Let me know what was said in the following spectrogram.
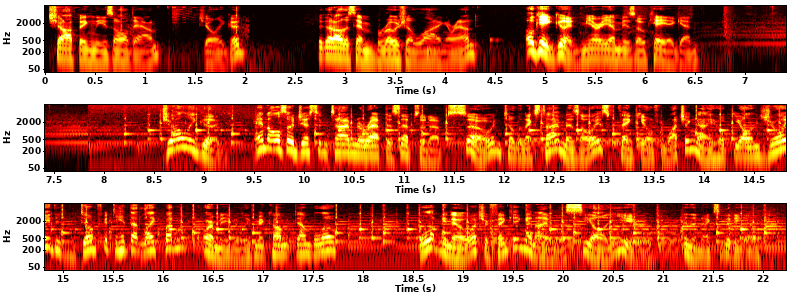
chopping these all down. Jolly good. We got all this ambrosia lying around. Okay, good. Miriam is okay again. Jolly good. And also just in time to wrap this episode up. So, until the next time, as always, thank you all for watching. I hope you all enjoyed. Don't forget to hit that like button, or maybe leave me a comment down below. Let me know what you're thinking, and I will see all you in the next video.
